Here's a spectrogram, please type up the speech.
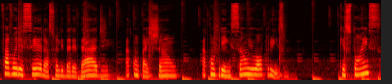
Favorecer a solidariedade, a compaixão, a compreensão e o altruísmo. Questões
